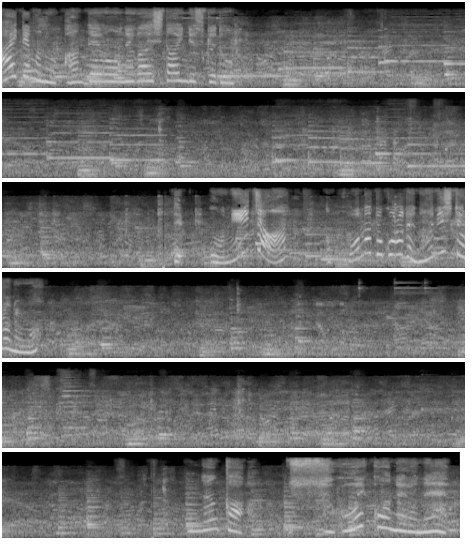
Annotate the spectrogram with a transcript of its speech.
アイテムの鑑定をお願いしたいんですけど。お兄ちゃん？こんなところで何してるの？なんかすごい混んでるね。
